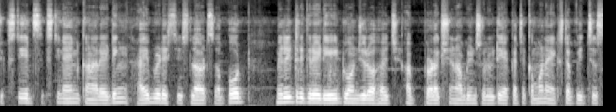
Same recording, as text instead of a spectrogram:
sixty eight sixty நைன்க்கான rating hybrid SD slot support military grade eight one zero H of protection அப்படின்னு சொல்லிட்டு எக்கச்சக்கமான எக்ஸ்ட்ரா ஃபீச்சர்ஸ்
